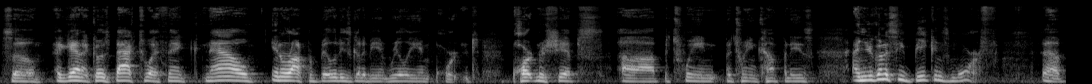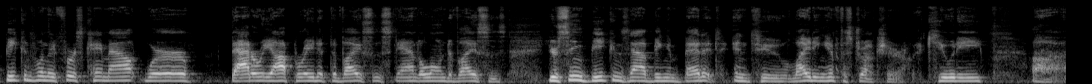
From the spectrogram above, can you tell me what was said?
So again, it goes back to I think now interoperability is going to be really important. Partnerships uh, between between companies, and you're going to see beacons morph. Uh, beacons when they first came out were battery operated devices, standalone devices. You're seeing beacons now being embedded into lighting infrastructure. Acuity, uh,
